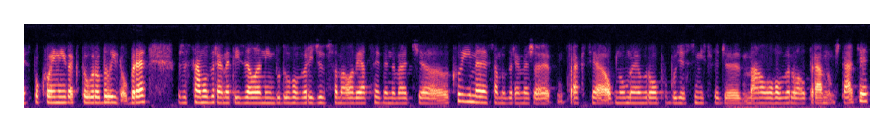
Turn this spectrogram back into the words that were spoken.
nespokojný, tak to urobili dobre, že samozrejme tí zelení budú hovoriť, že sa mala viacej venovať e, klíme, samozrejme, že frakcia Obnovme Európu bude si myslieť, že málo hovorila o právnom štáte.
